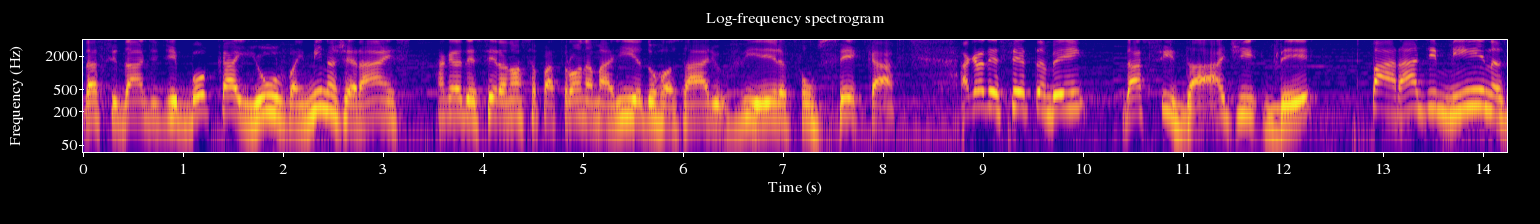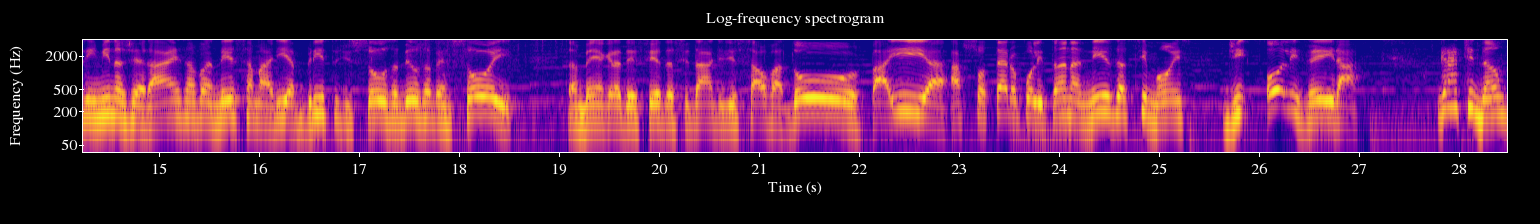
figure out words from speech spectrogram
da cidade de Bocaiúva, em Minas Gerais, agradecer a nossa patrona Maria do Rosário Vieira Fonseca. Agradecer também da cidade de Pará de Minas, em Minas Gerais, a Vanessa Maria Brito de Souza, Deus abençoe. Também agradecer da cidade de Salvador, Bahia, a soteropolitana Nisa Simões de Oliveira. Gratidão,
